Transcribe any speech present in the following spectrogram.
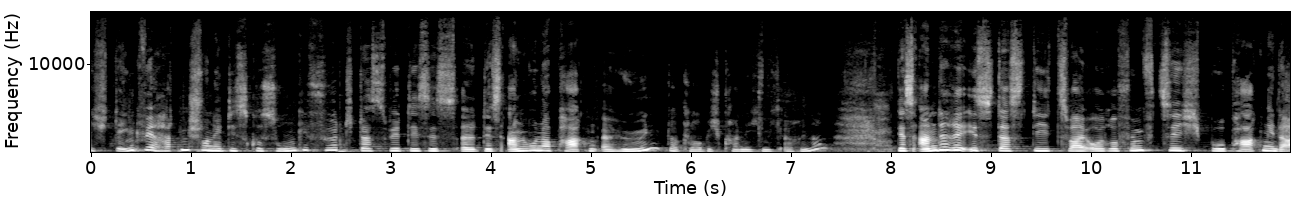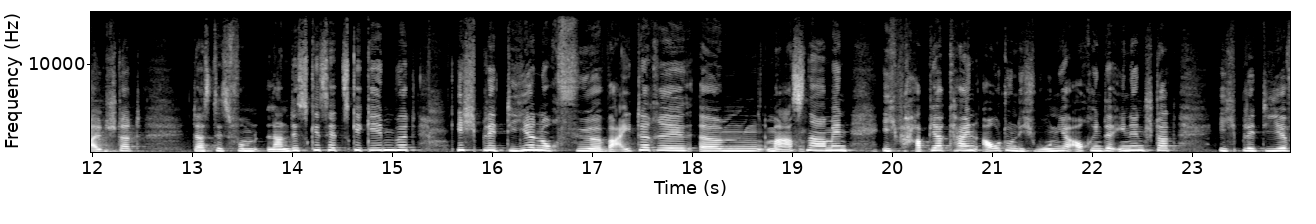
Ich denke, wir hatten schon eine Diskussion geführt, dass wir dieses, äh, das Anwohnerparken erhöhen. Da glaube ich, kann ich mich erinnern. Das andere ist, dass die 2,50 Euro pro Parken in der Altstadt dass das vom Landesgesetz gegeben wird. Ich plädiere noch für weitere ähm, Maßnahmen. Ich habe ja kein Auto und ich wohne ja auch in der Innenstadt. Ich plädiere,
